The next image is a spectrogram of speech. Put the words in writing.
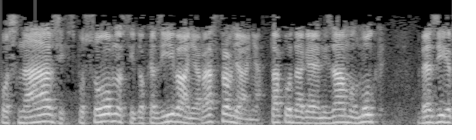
po snazi, sposobnosti, dokazivanja, raspravljanja, tako da ga je Nizamul Mulk, vezir,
